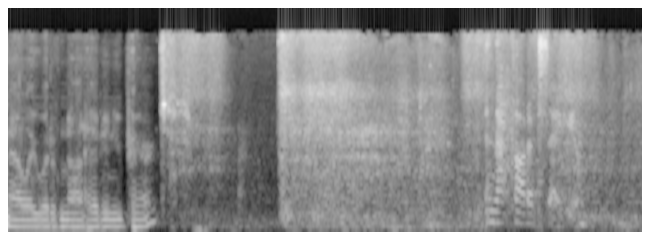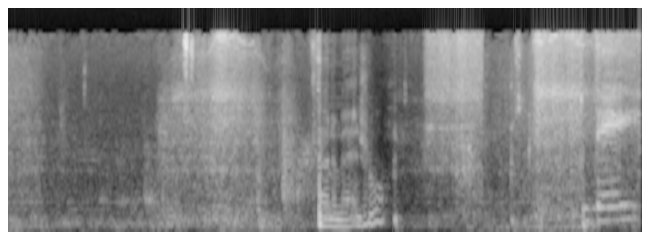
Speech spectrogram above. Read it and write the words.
Natalie would have not had any parents. And that thought upset you? Unimaginable. Did they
